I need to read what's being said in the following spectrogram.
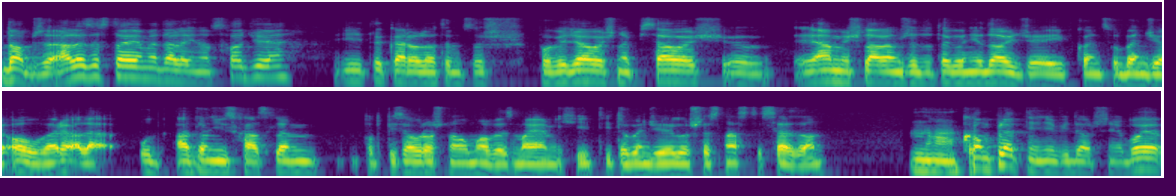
Dobrze, ale zostajemy dalej na wschodzie i ty Karol o tym coś powiedziałeś, napisałeś. Ja myślałem, że do tego nie dojdzie i w końcu będzie over, ale Adonis Haslem podpisał roczną umowę z Miami Heat i to będzie jego 16 sezon. No. Kompletnie niewidocznie, bo ja,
